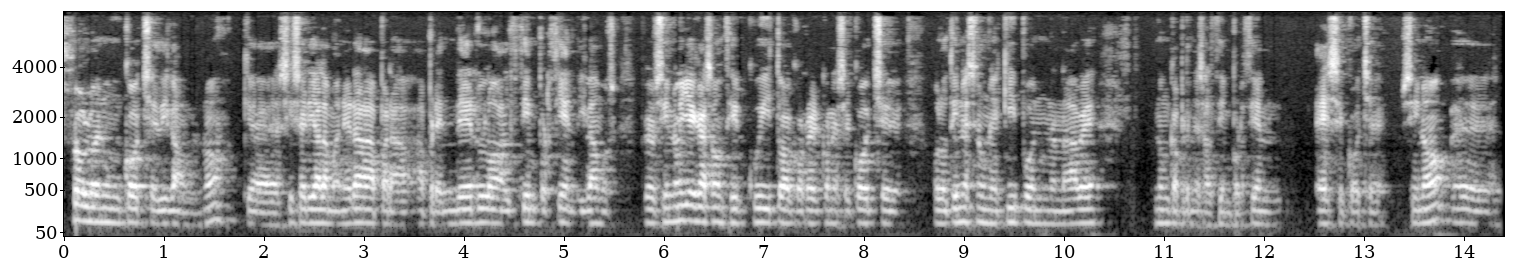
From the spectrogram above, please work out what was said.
solo en un coche, digamos, ¿no? Que así sería la manera para aprenderlo al 100%, digamos. Pero si no llegas a un circuito a correr con ese coche o lo tienes en un equipo, en una nave, nunca aprendes al 100% ese coche. Sino eh,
